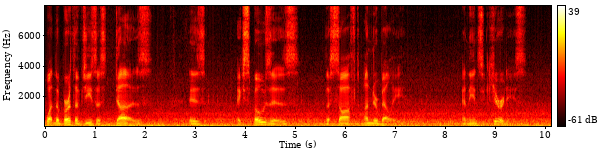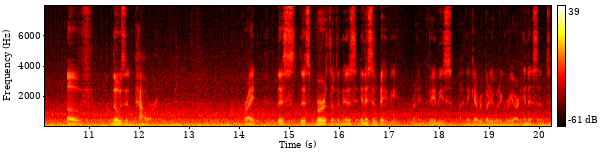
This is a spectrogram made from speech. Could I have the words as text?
what the birth of Jesus does is exposes the soft underbelly and the insecurities of those in power. Right? This this birth of an innocent baby, right? Babies, I think everybody would agree, are innocent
